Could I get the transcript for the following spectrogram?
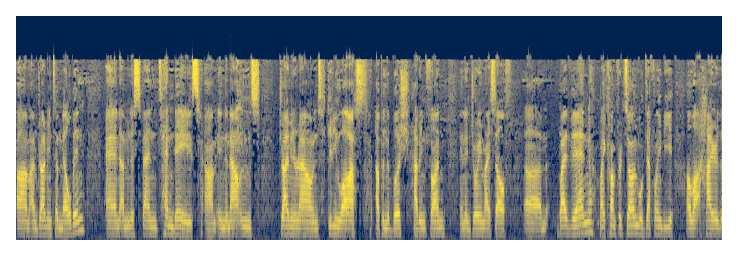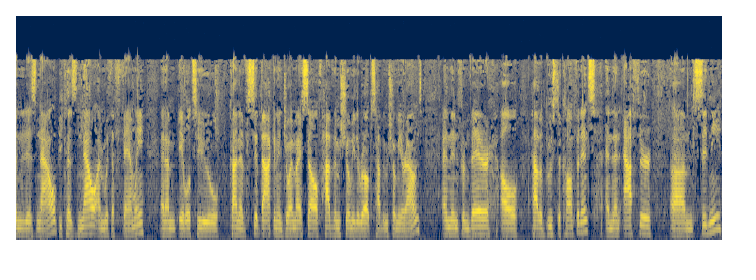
um, I'm driving to Melbourne, and I'm going to spend 10 days um, in the mountains, driving around, getting lost up in the bush, having fun, and enjoying myself. Um, by then, my comfort zone will definitely be a lot higher than it is now because now I'm with a family and I'm able to kind of sit back and enjoy myself, have them show me the ropes, have them show me around. And then from there, I'll have a boost of confidence. And then after um, Sydney,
